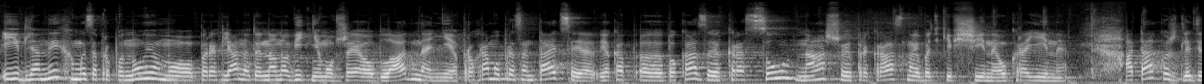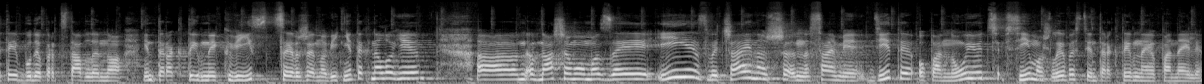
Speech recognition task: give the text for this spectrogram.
І для них ми запропонуємо переглянути на новітньому вже обладнанні програму презентація, яка е, показує красу нашої прекрасної батьківщини України. А також для дітей буде представлено інтерактивний квіз. Це вже новітні технології е, в нашому музеї. І, звичайно ж, самі діти опанують всі можливості інтерактивної панелі.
